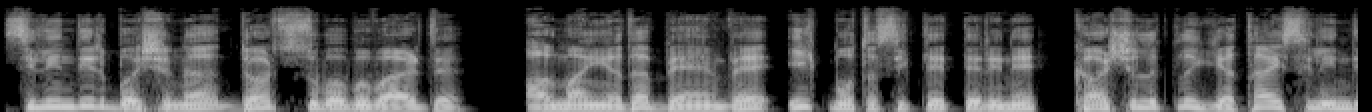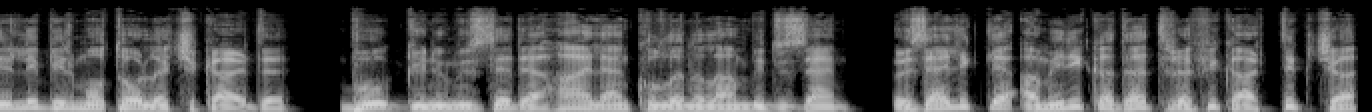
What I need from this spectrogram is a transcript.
silindir başına 4 subabı vardı. Almanya'da BMW ilk motosikletlerini karşılıklı yatay silindirli bir motorla çıkardı. Bu günümüzde de halen kullanılan bir düzen. Özellikle Amerika'da trafik arttıkça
